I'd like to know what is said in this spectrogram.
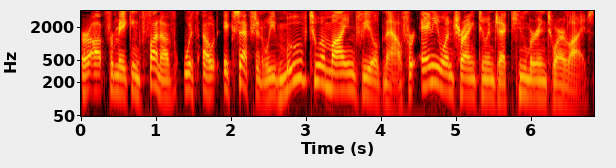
are up for making fun of without exception. We've moved to a minefield now for anyone trying to inject humor into our lives.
